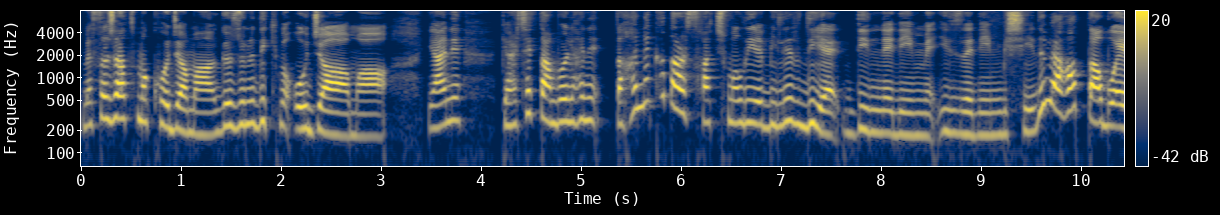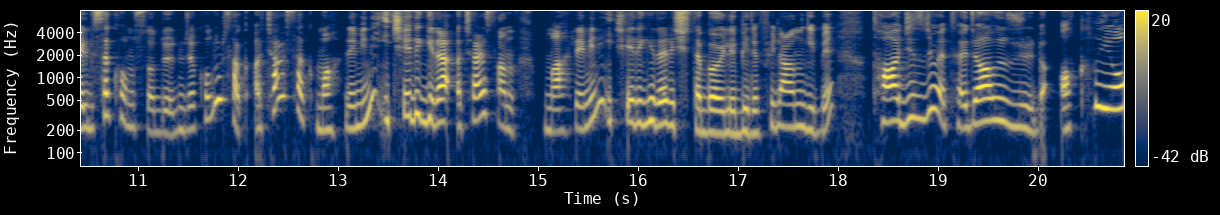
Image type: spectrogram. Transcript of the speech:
Mesaj atma kocama, gözünü dikme ocağıma. Yani gerçekten böyle hani daha ne kadar saçmalayabilir diye dinlediğim ve izlediğim bir şeydi ve hatta bu elbise konusuna dönecek olursak açarsak mahremini içeri girer açarsan mahremini içeri girer işte böyle biri filan gibi tacizci ve tecavüzcüyü de aklıyor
